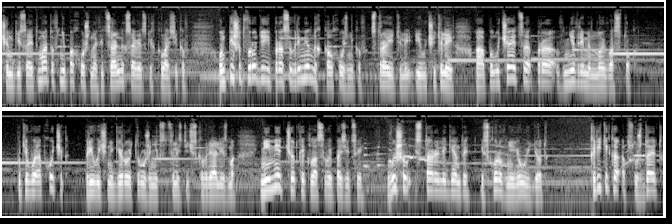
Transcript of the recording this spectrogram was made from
Чингис Айтматов не похож на официальных советских классиков. Он пишет вроде и про современных колхозников, строителей и учителей, а получается про вневременной Восток. Путевой обходчик, привычный герой-труженик социалистического реализма, не имеет четкой классовой позиции. Вышел из старой легенды и скоро в нее уйдет. Критика обсуждает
